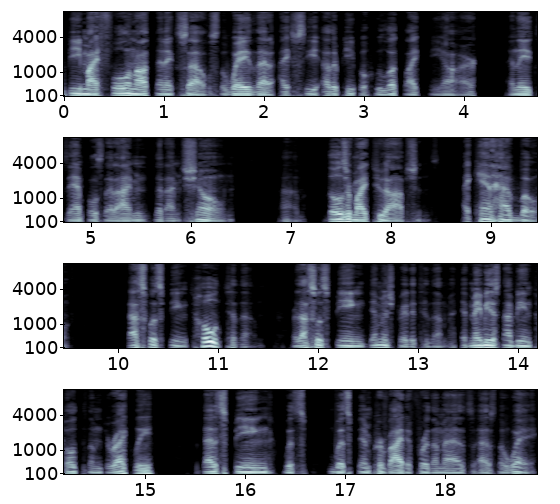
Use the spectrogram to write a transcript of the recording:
be my full and authentic selves, the way that I see other people who look like me are, and the examples that I'm that I'm shown. Um, those are my two options. I can't have both that's what's being told to them, or that's what's being demonstrated to them. It maybe it's not being told to them directly, but that's being what's what's been provided for them as as the way.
